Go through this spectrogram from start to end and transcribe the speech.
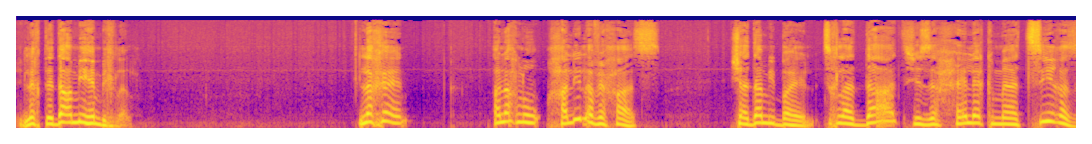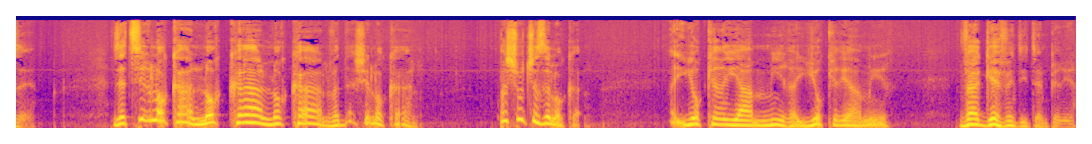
לך תדע מי הם בכלל. לכן, אנחנו חלילה וחס, שאדם ייבהל, צריך לדעת שזה חלק מהציר הזה. זה ציר לא קל, לא קל, לא קל, ודאי שלא קל. פשוט שזה לא קל. היוקר יאמיר, היוקר יאמיר, והגפן תיתן פריה.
